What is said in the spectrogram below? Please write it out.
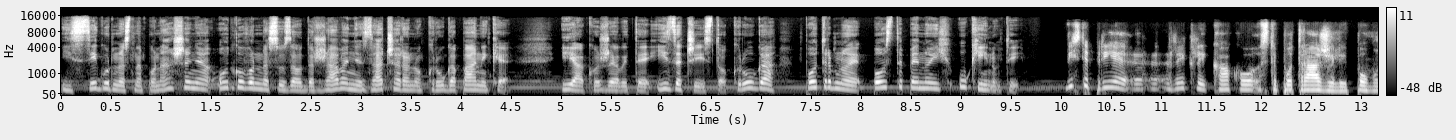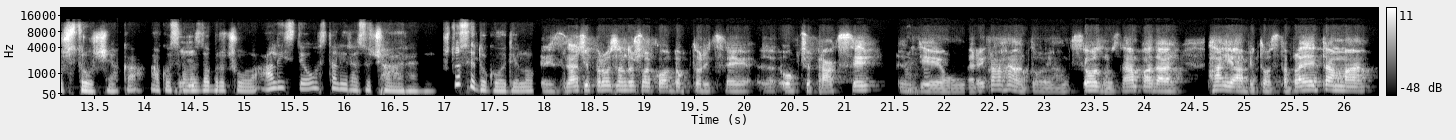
i sigurnosna ponašanja odgovorna su za održavanje začaranog kruga panike. I ako želite izaći iz tog kruga, potrebno je postepeno ih ukinuti. Vi ste prije e, e, rekli kako ste potražili pomoć stručnjaka, ako sam vas dobro čula, ali ste ostali razočarani. Što se dogodilo? E, znači, prvo sam došla kod doktorice opće prakse, gdje je ona rekla, aha, to je anksioznost, napadaj, pa ja bi to s tabletama,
